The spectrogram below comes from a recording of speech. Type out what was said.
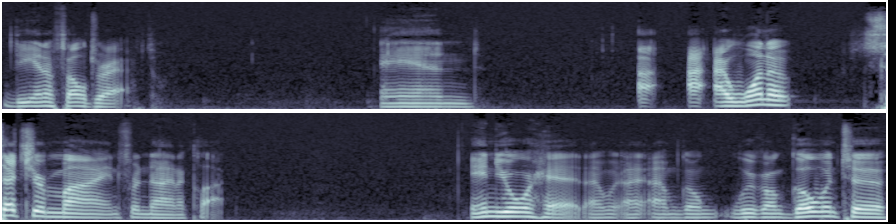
the NFL draft, and I I, I want to set your mind for nine o'clock. In your head, I, I'm going. We're going to go into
